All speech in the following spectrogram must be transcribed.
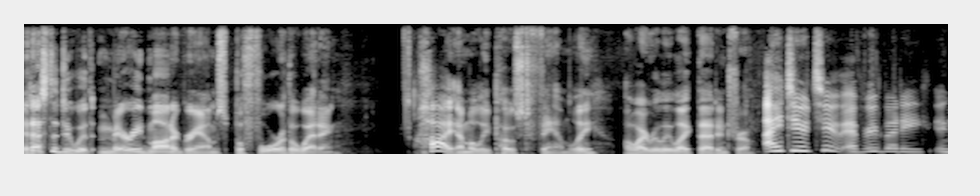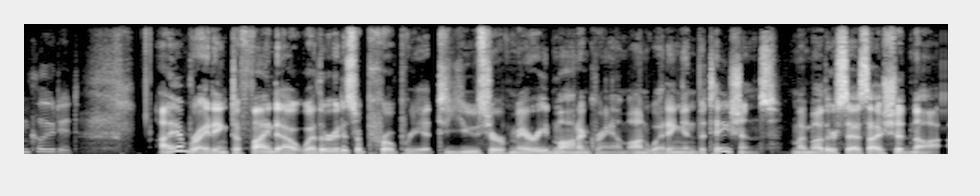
It has to do with married monograms before the wedding. Hi, Emily Post family. Oh, I really like that intro. I do too, everybody included. I am writing to find out whether it is appropriate to use your married monogram on wedding invitations. My mother says I should not,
